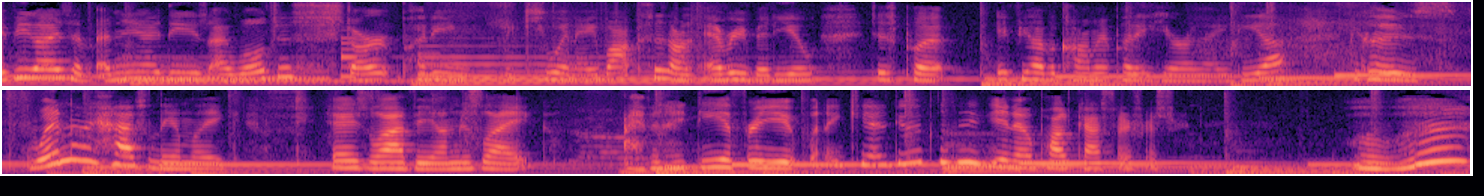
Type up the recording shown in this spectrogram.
if you guys have any ideas, I will just start putting the Q and A boxes on every video. Just put if you have a comment, put it here on an idea because when I have something, I'm like, here's laughing. I'm just like, I have an idea for you, but I can't do it because you know podcasts are frustrating. What? What?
